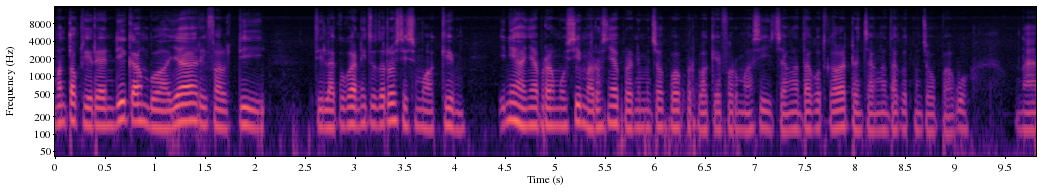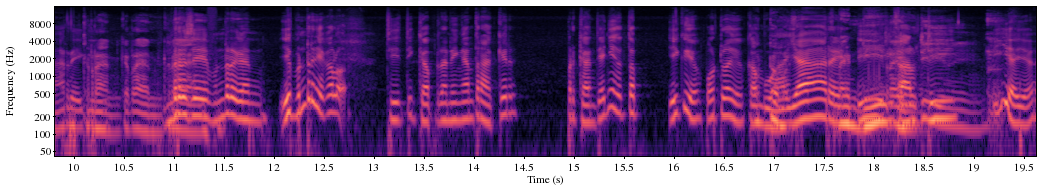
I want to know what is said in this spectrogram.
mentok di Randy, Kambuaya, Rivaldi Dilakukan itu terus di semua game Ini hanya pramusim harusnya berani mencoba berbagai formasi Jangan takut kalah dan jangan takut mencoba Wah menarik Keren, keren. Bener keren. sih bener kan Iya bener ya kalau di tiga pertandingan terakhir Pergantiannya tetap Iku ya podo ya Kambuaya, Randy, Randy, Rivaldi Randy. Iya ya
